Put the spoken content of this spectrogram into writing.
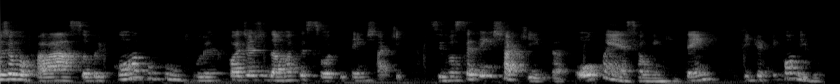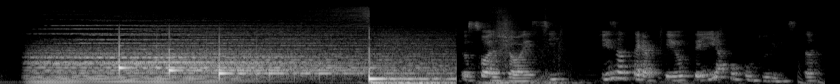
Hoje eu vou falar sobre como a acupuntura pode ajudar uma pessoa que tem enxaqueca. Se você tem enxaqueca ou conhece alguém que tem, fica aqui comigo. Eu sou a Joyce, fisioterapeuta e acupunturista,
